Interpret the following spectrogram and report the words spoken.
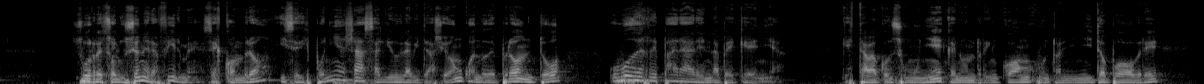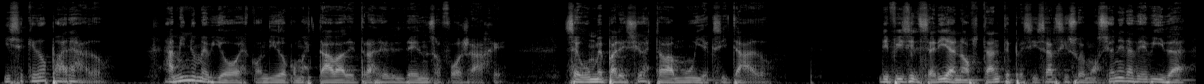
Su resolución era firme, se escombró y se disponía ya a salir de la habitación cuando de pronto hubo de reparar en la pequeña que estaba con su muñeca en un rincón junto al niñito pobre, y se quedó parado. A mí no me vio escondido como estaba detrás del denso follaje. Según me pareció, estaba muy excitado. Difícil sería, no obstante, precisar si su emoción era debida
